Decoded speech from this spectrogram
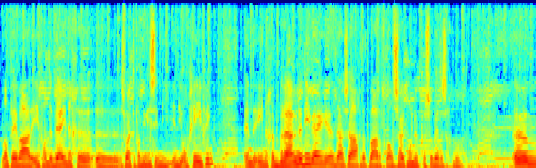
Want wij waren een van de weinige eh, zwarte families in die, in die omgeving. En de enige bruine die wij eh, daar zagen, dat waren vooral Zuid-Molukkers, zo werden ze genoemd. Ehm,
